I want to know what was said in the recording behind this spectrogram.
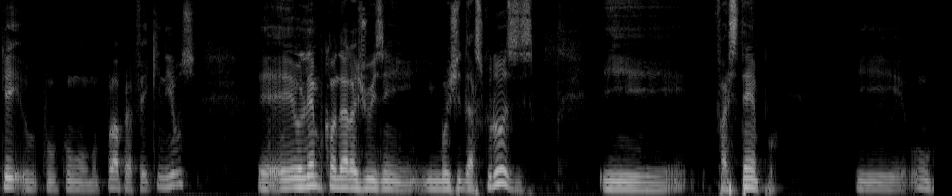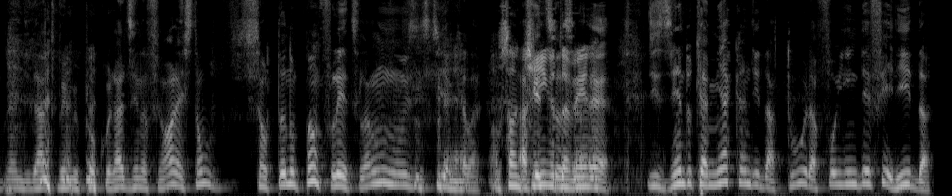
que, com, com a própria fake news. É, eu lembro quando era juiz em, em Mogi das Cruzes, e faz tempo, e um candidato veio me procurar dizendo assim: olha, estão soltando panfletos. Lá não existia É, aquela. o Santinho também, né? é, dizendo que a minha candidatura foi indeferida,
